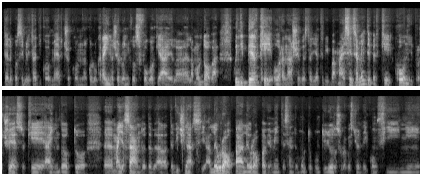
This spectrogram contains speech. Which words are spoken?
delle possibilità di commercio con, con l'Ucraina, cioè l'unico sfogo che ha è la, la, Moldova. Quindi perché ora nasce questa diatriba? Ma essenzialmente perché con il processo che ha indotto eh, Maya Sandu ad, ad, avvicinarsi all'Europa, l'Europa ovviamente essendo molto puntigliosa sulla questione dei confini,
